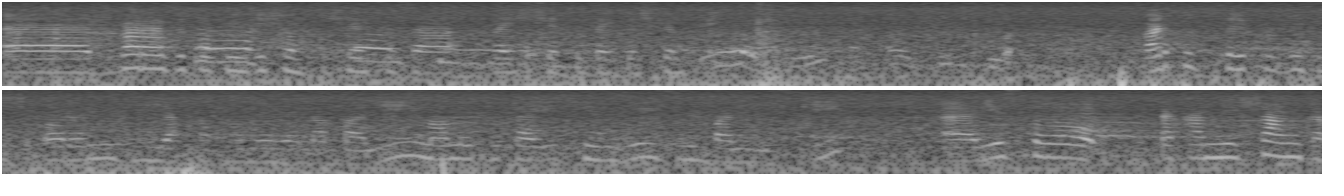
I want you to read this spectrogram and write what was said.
e, dwa razy po 50 tysięcy za wejście tutaj do świątyni. Warto tutaj powiedzieć o religii, jaka panuje na Bali. Mamy tutaj hinduizm balijski. E, Jest to taka mieszanka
